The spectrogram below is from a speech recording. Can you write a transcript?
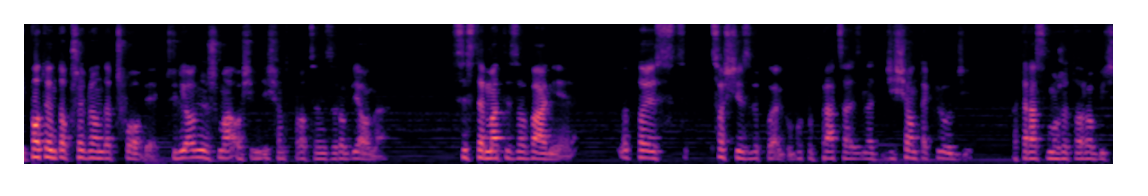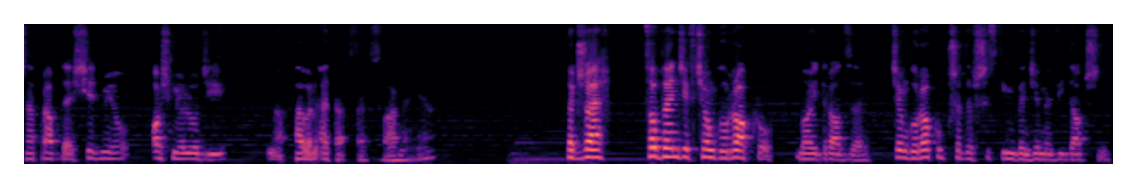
i potem to przegląda człowiek, czyli on już ma 80% zrobione. Systematyzowanie, no to jest coś niezwykłego, bo to praca jest dla dziesiątek ludzi, a teraz może to robić naprawdę siedmiu ośmiu ludzi na pełen etat tak zwany, nie? Także co będzie w ciągu roku, moi drodzy? W ciągu roku przede wszystkim będziemy widoczni.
